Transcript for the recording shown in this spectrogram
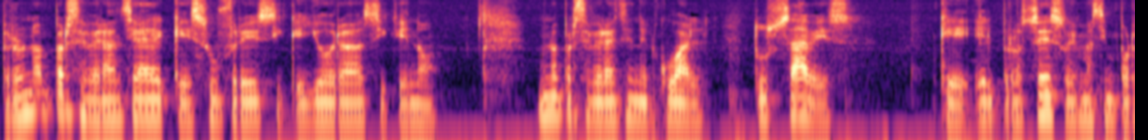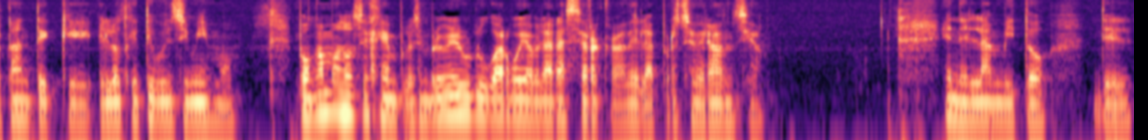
Pero una perseverancia de que sufres y que lloras y que no. Una perseverancia en el cual tú sabes que el proceso es más importante que el objetivo en sí mismo. Pongamos dos ejemplos. En primer lugar voy a hablar acerca de la perseverancia en el ámbito del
